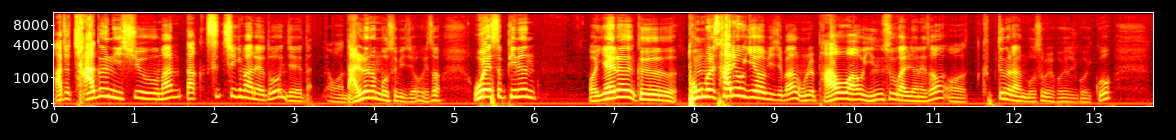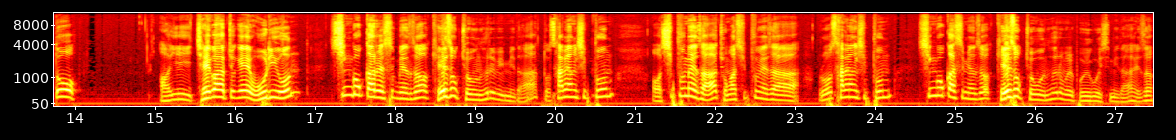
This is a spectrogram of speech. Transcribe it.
아주 작은 이슈만 딱 스치기만 해도 이제 어, 날르는 모습이죠. 그래서 OSP는 어, 얘는 그 동물 사료 기업이지만 오늘 바오와우 인수 관련해서 어, 급등을 하는 모습을 보여주고 있고 또이 어, 제과학 쪽에 오리온 신고가를 쓰면서 계속 좋은 흐름입니다. 또 삼양식품 어, 식품회사 종합식품회사로 삼양식품 신고가 쓰면서 계속 좋은 흐름을 보이고 있습니다. 그래서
